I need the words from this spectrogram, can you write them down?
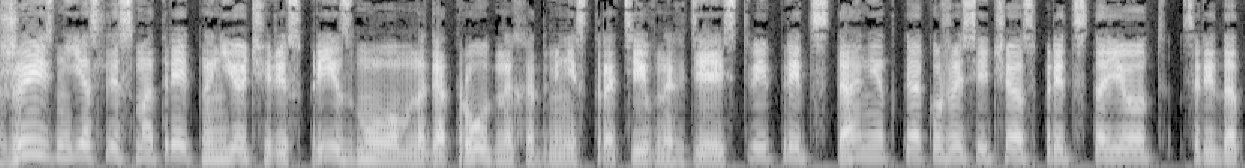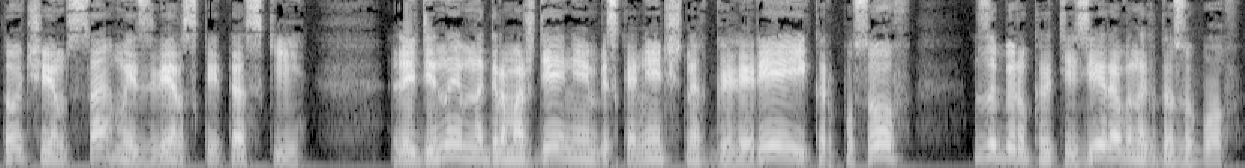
Жизнь, если смотреть на нее через призму многотрудных административных действий, предстанет, как уже сейчас предстает, средоточием самой зверской тоски, ледяным нагромождением бесконечных галерей и корпусов, забюрократизированных до зубов,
